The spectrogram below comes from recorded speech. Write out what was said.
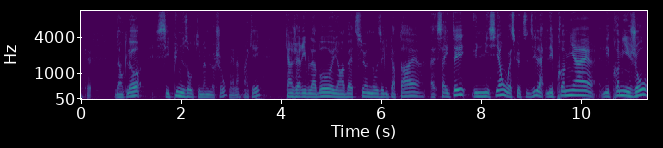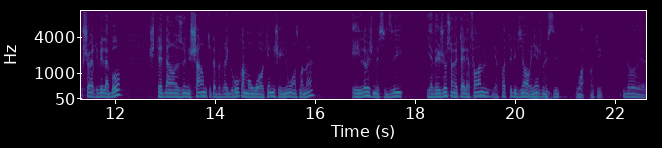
OK. Donc là, c'est plus nous autres qui mènent le show. Ben non. OK? Quand j'arrive là-bas, ils ont abattu un de nos hélicoptères. Euh, ça a été une mission où est-ce que tu dis, la- les, premières, les premiers jours, je suis arrivé là-bas, j'étais dans une chambre qui est à peu près gros comme mon walk-in chez nous en ce moment. Et là, je me suis dit, il y avait juste un téléphone, il n'y a pas de télévision, rien. Je me suis dit, ouais, OK. Là, euh,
